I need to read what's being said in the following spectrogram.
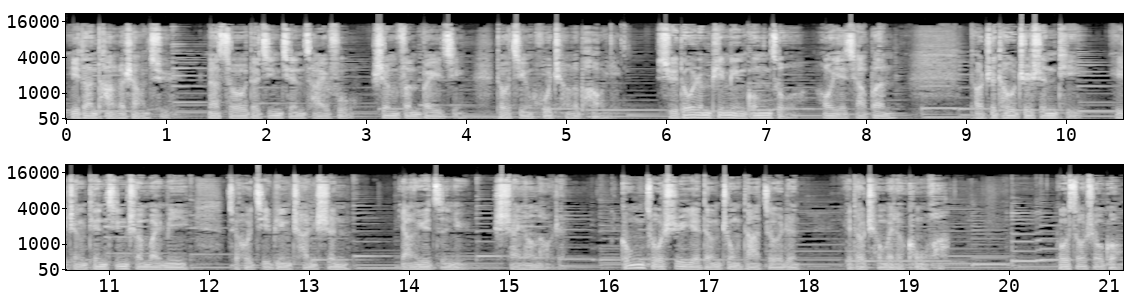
一旦躺了上去，那所有的金钱、财富、身份背景都近乎成了泡影。许多人拼命工作，熬夜加班，导致透支身体，一整天精神萎靡，最后疾病缠身，养育子女、赡养老人、工作、事业等重大责任。也都成为了空话。卢梭说过：“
